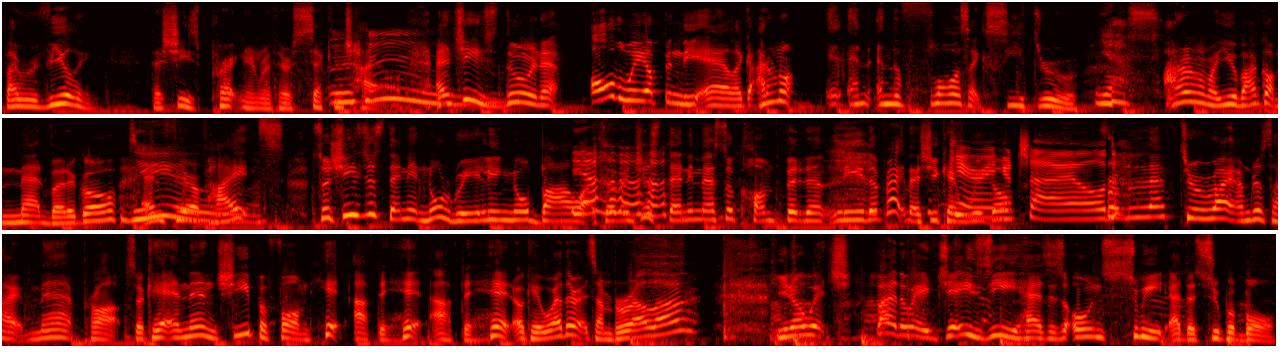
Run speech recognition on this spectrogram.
by revealing that she's pregnant with her 2nd child. And she's doing it all the way up in the air. Like, I don't know. And, and the floor is like see through. Yes. I don't know about you, but I've got mad vertigo Do and fear of heights. So she's just standing, no railing, no bar Yeah. whatsoever, just standing there so confidently. The fact that she can Carrying wiggle a child. from left to right, I'm just like, mad props, okay? And then she performed hit after hit after hit, okay? Whether it's Umbrella, you know, which, by the way, Jay Z has his own suite at the Super Bowl.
